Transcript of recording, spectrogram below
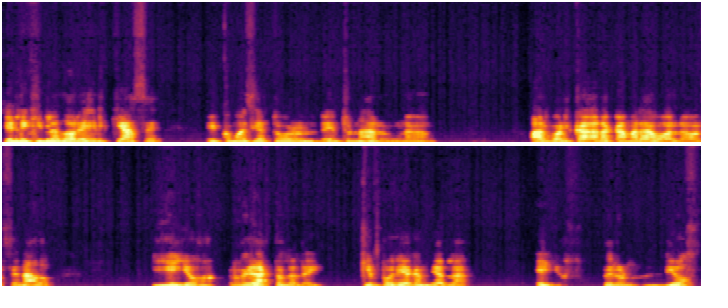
El legislador es el que hace, eh, como decías tú, entra una, una- algo al a la Cámara o al, o al Senado y ellos redactan la ley. ¿Quién podría cambiarla? Ellos. Pero Dios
